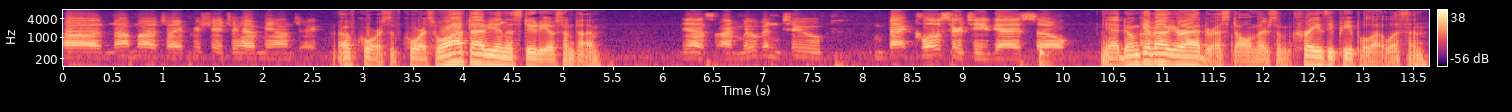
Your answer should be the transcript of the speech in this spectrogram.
Uh, not much. I appreciate you having me on, Jake. Of course, of course. We'll have to have you in the studio sometime. Yes, I'm moving to back closer to you guys, so. Yeah, don't give out your address, Dalton. There's some crazy people that listen.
